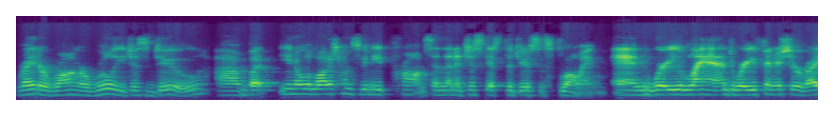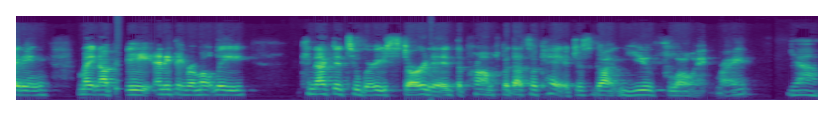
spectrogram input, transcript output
right or wrong or rule. You just do. Um, but you know, a lot of times we need prompts, and then it just gets the juices flowing. And where you land, where you finish your writing, might not be anything remotely connected to where you started the prompt, but that's okay. It just got you flowing, right? Yeah,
